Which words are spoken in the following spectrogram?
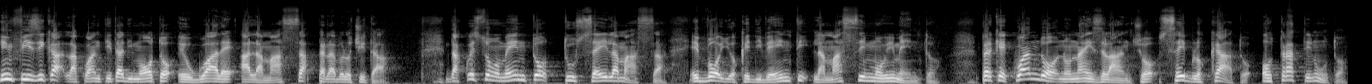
In fisica la quantità di moto è uguale alla massa per la velocità. Da questo momento tu sei la massa e voglio che diventi la massa in movimento. Perché quando non hai slancio sei bloccato o trattenuto.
